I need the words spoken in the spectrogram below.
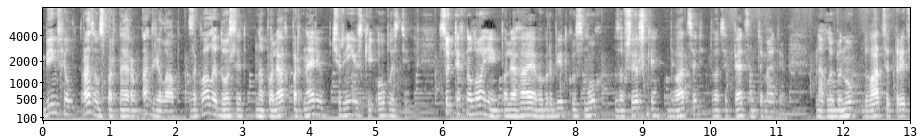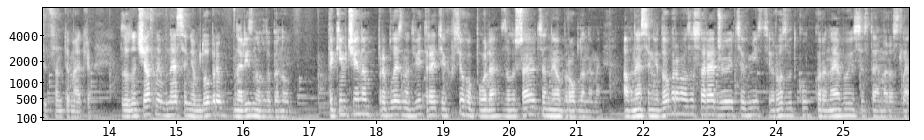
Бінфілд разом з партнером AgriLab заклали дослід на полях партнерів в Чернігівській області. Суть технології полягає в обробітку смуг завширшки 20-25 см на глибину 20-30 см з одночасним внесенням добрив на різну глибину. Таким чином, приблизно 2 третіх всього поля залишаються необробленими, а внесені добрива зосереджуються в місці розвитку кореневої системи рослин.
